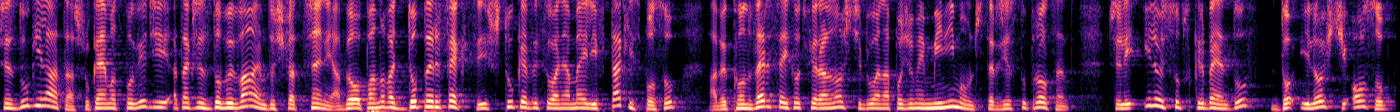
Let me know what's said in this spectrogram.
Przez długie lata szukałem odpowiedzi, a także zdobywałem doświadczenie, aby opanować do perfekcji sztukę wysyłania maili w taki sposób, aby konwersja ich otwieralności była na poziomie minimum 40%, czyli ilość subskrybentów do ilości osób,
